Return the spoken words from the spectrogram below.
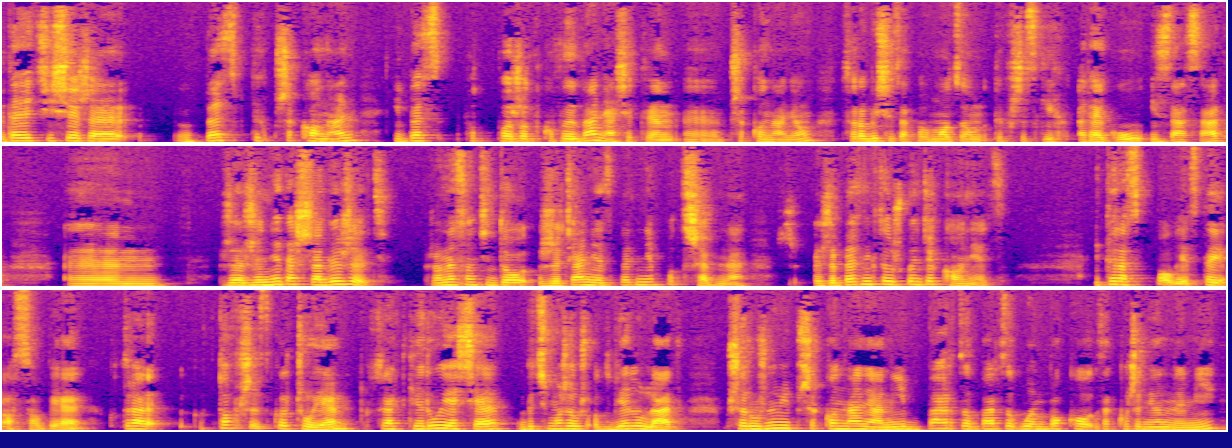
Wydaje ci się, że bez tych przekonań i bez podporządkowywania się tym y, przekonaniom, co robi się za pomocą tych wszystkich reguł i zasad, że, że nie dasz rady żyć, że one są ci do życia niezbędnie potrzebne, że bez nich to już będzie koniec. I teraz powiedz tej osobie, która to wszystko czuje, która kieruje się być może już od wielu lat przeróżnymi przekonaniami, bardzo, bardzo głęboko zakorzenionymi,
